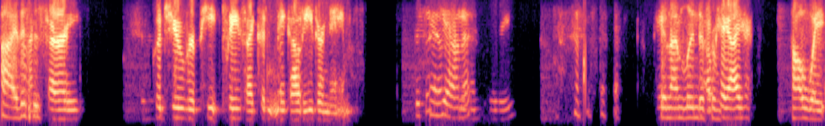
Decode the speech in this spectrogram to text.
Hi, this I'm is sorry. Could you repeat, please? I couldn't make out either name. This is Janice. and I'm Linda from. Okay, I. I'll wait.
